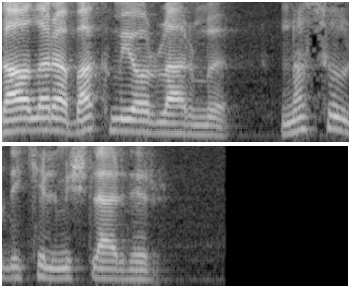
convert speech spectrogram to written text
Dağlara bakmıyorlar mı? Nasıl dikilmişlerdir?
